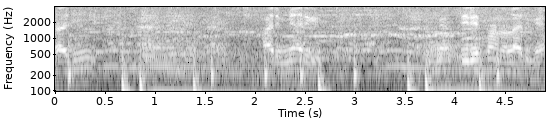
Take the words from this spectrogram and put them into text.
கறி அருமையாக இருக்குது உண்மையாக சீரியஸாக நல்லா இருக்கு.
